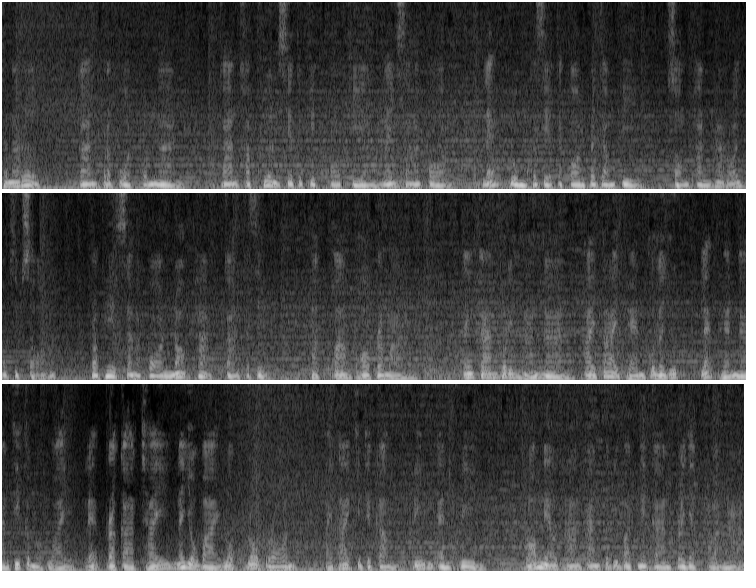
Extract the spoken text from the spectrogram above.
ชนะเลิศการประกวดผลงาน การขับเคลื่อนเศรษฐกิจพอเพียงในสหกรณ์และกลุ่มเกษตรกรประจำปี 2562 ประเภทสหกรณ์นอกภาคการเกษตรหลักความพอประมาณ ในการบริหารงานภายใต้แผนกลยุทธ์ และแผนงานที่กำหนดไว้ และประกาศใช้นโยบายลดโลกร้อน ภายใต้กิจกรรม Green and Green พร้อมแนวทางการปฏิบัติในการประหยัดพลังงาน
